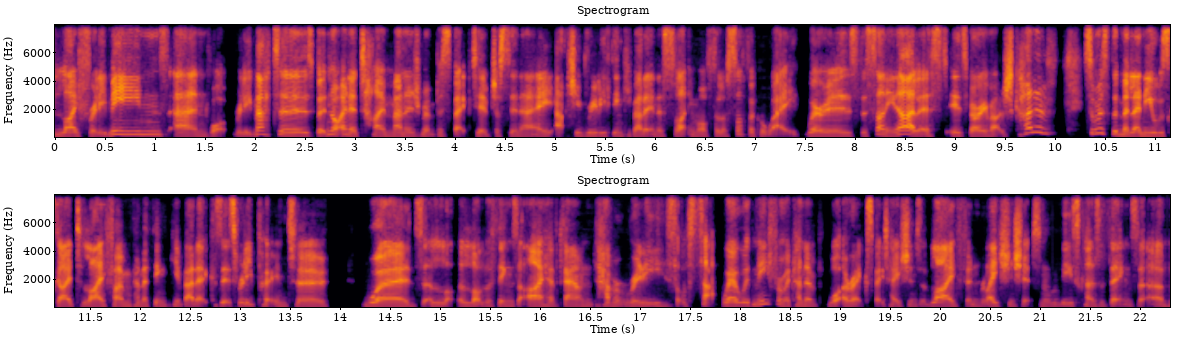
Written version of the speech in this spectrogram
life really means and what really matters, but not in a time management perspective, just in a actually really thinking about it in a slightly more philosophical way. Whereas the Sunny Nihilist is very much kind of it's almost the millennial's guide to life. I'm kind of thinking about it because it's really put into words a lot, a lot of the things that I have found haven't really sort of sat well with me from a kind of what are expectations of life and relationships and all of these kinds of things that are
